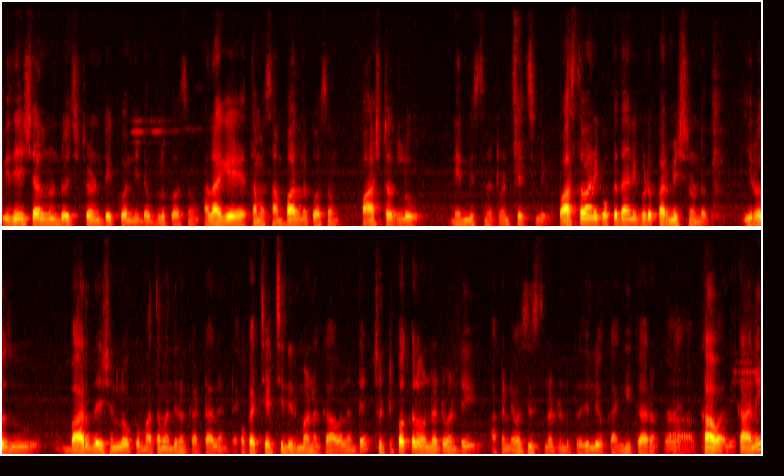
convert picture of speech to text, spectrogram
విదేశాల నుండి వచ్చేటువంటి కొన్ని డబ్బుల కోసం అలాగే తమ సంపాదన కోసం పాస్టర్లు నిర్మిస్తున్నటువంటి చర్చిలు ఇవి. వాస్తవానికి ఒకదానికి కూడా పర్మిషన్ ఉండదు. ఈరోజు భారతదేశంలో ఒక మత మందిరం కట్టాలంటే ఒక చర్చి నిర్మాణం కావాలంటే చుట్టుపక్కల ఉన్నటువంటి అక్కడ నివసిస్తున్నటువంటి ప్రజల యొక్క అంగీకారం కావాలి. కానీ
